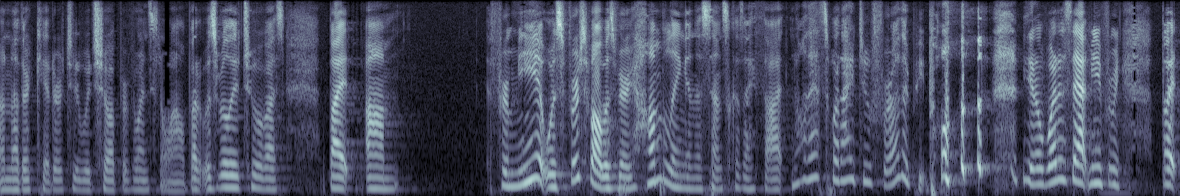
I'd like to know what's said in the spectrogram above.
another kid or two would show up every once in a while. But it was really two of us. But um, for me, it was, first of all, it was very humbling in the sense because I thought, no, that's what I do for other people. you know, what does that mean for me? But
